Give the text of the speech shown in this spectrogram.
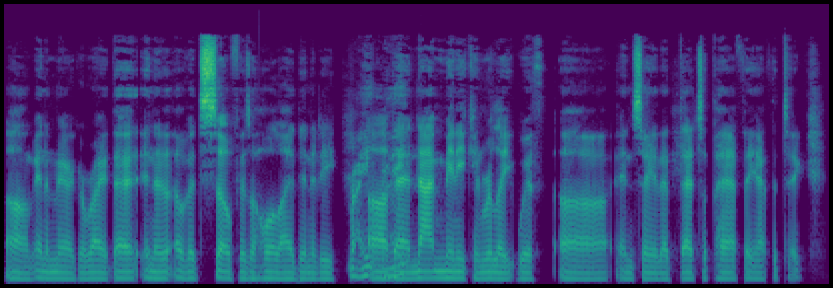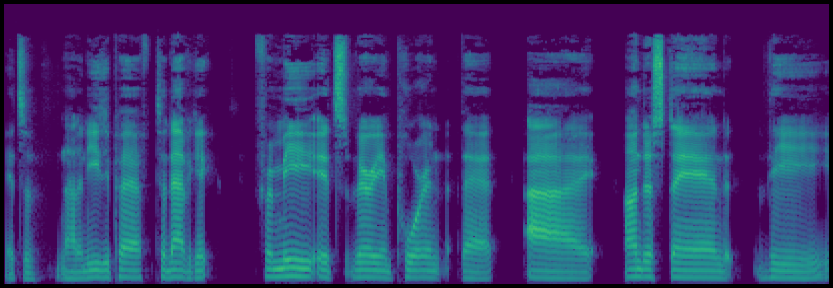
um, in America, right? That in and of itself is a whole identity Right. uh, right. that not many can relate with uh, and say that that's a path they have to take. It's a not an easy path to navigate. for me, it's very important that I understand the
